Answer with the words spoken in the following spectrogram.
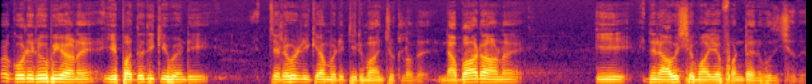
കോടി രൂപയാണ് ഈ പദ്ധതിക്ക് വേണ്ടി ചെലവഴിക്കാൻ വേണ്ടി തീരുമാനിച്ചിട്ടുള്ളത്. നബാർഡാണ് ഈ ഇതിനാവശ്യമായ ഫണ്ട് അനുവദിച്ചത്.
